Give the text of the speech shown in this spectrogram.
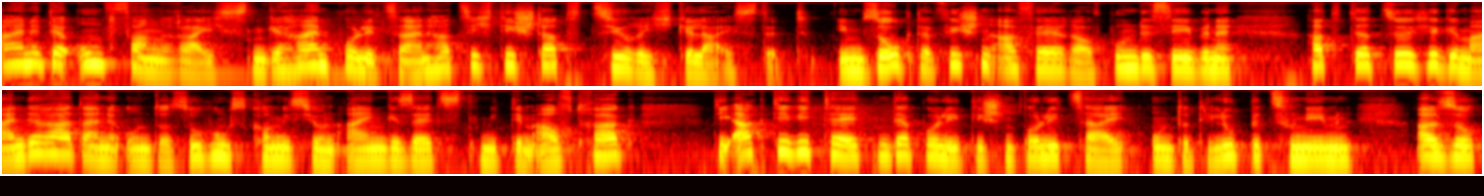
Eine der umfangreichsten Geheimpolizeien hat sich die Stadt Zürich geleistet. Im Sog der Fischenaffäre auf Bundesebene hat der Zürcher Gemeinderat eine Untersuchungskommission eingesetzt mit dem Auftrag, die Aktivitäten der politischen Polizei unter die Lupe zu nehmen, also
